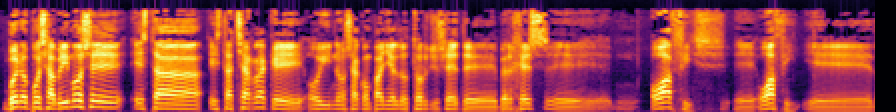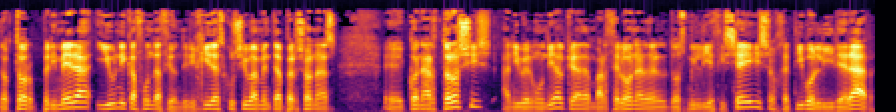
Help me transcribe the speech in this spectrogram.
Bueno, pues abrimos eh, esta, esta charla que hoy nos acompaña el doctor Josep eh, Vergés, OAFIS, OAFI, doctor, primera y única fundación dirigida exclusivamente a personas con artrosis a nivel mundial, creada en Barcelona en el 2016, objetivo liderar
